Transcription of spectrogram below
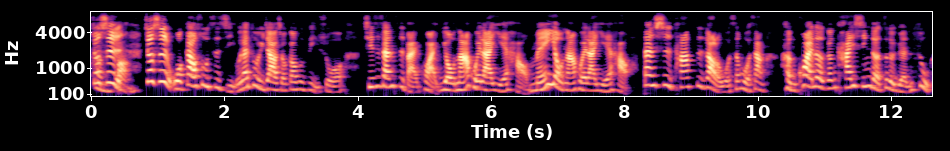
就是就是我告诉自己，我在做瑜伽的时候告诉自己说，其实三四百块有拿回来也好，没有拿回来也好，但是它制造了我生活上很快乐跟开心的这个元素，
